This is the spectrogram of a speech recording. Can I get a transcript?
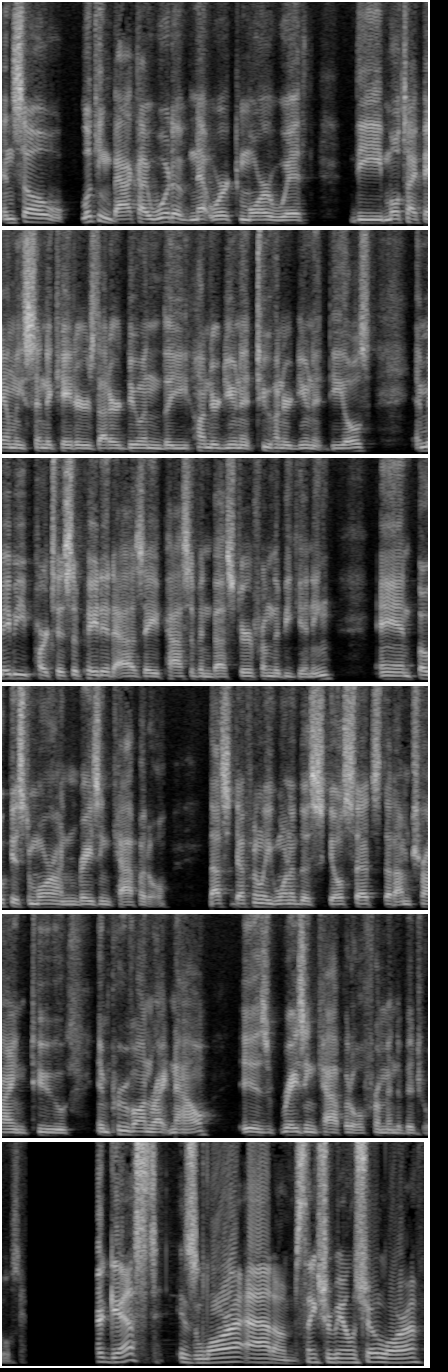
And so looking back, I would have networked more with the multifamily syndicators that are doing the 100 unit, 200 unit deals, and maybe participated as a passive investor from the beginning and focused more on raising capital. That's definitely one of the skill sets that I'm trying to improve on right now is raising capital from individuals. Our guest is Laura Adams. Thanks for being on the show, Laura.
